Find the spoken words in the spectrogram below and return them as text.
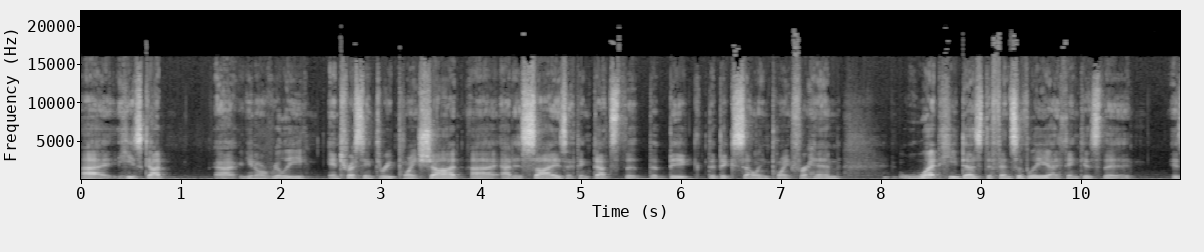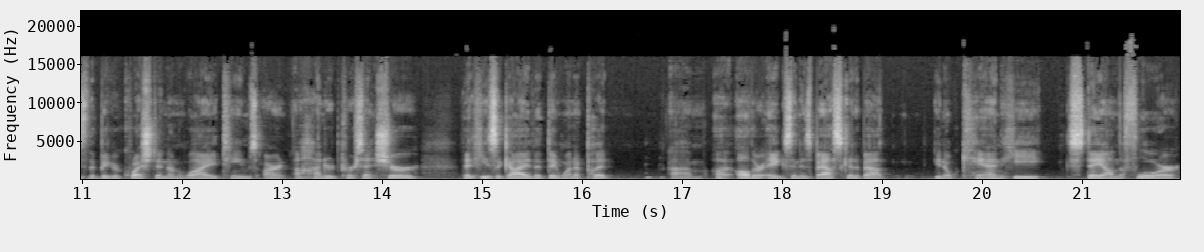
Uh, he's got uh, you know, really interesting three point shot uh, at his size. I think that's the the big the big selling point for him. What he does defensively, I think, is the is the bigger question on why teams aren't hundred percent sure that he's a guy that they want to put um, uh, all their eggs in his basket about, you know, can he stay on the floor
